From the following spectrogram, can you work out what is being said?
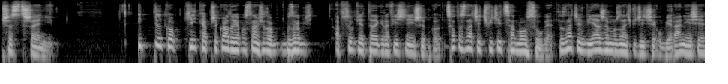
przestrzeni. I tylko kilka przykładów, ja postaram się to zrobić absolutnie telegraficznie i szybko. Co to znaczy ćwiczyć samoobsługę? To znaczy w VR-ze można ćwiczyć się ubieranie się,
